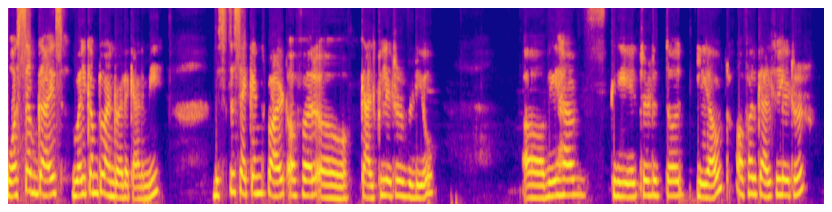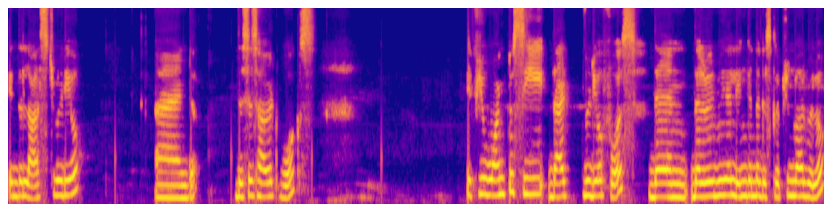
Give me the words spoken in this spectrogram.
What's up guys? Welcome to Android Academy. This is the second part of our uh, calculator video. Uh, we have created the layout of our calculator in the last video and this is how it works. If you want to see that video first then there will be a link in the description bar below.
